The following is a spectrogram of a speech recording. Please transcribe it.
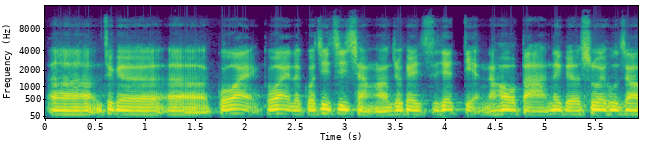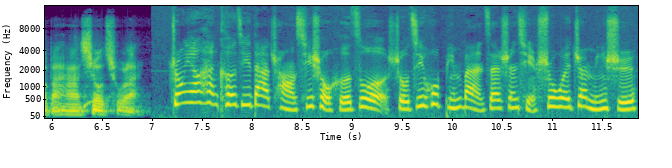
呃这个呃国外国外的国际机场啊，就可以直接点，然后把那个数位护照把它秀出来。中央和科技大厂携手合作，手机或平板在申请数位证明时，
